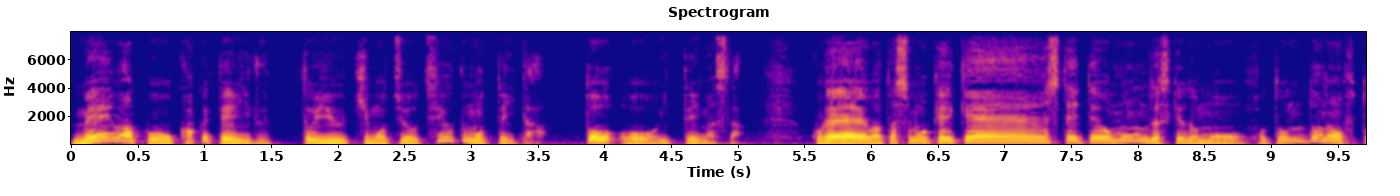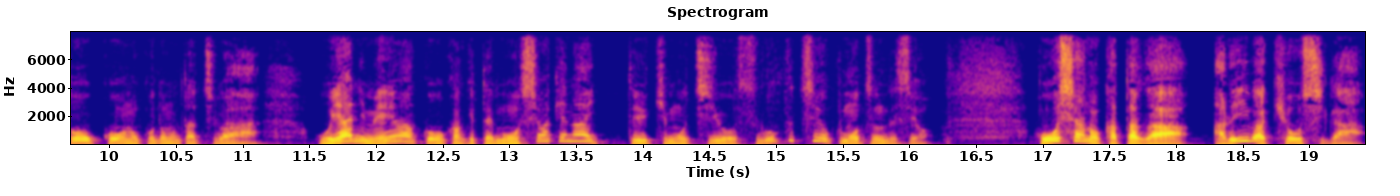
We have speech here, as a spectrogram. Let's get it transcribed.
迷惑をかけているという気持ちを強く持っていたと言っていました。これ私も経験していて思うんですけどもほとんどの不登校の子どもたちは親に迷惑をかけて申し訳ないっていう気持ちをすごく強く持つんですよ。保護者の方があるいは教師が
